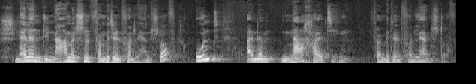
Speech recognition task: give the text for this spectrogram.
schnellen, dynamischen Vermitteln von Lernstoff und einem nachhaltigen Vermitteln von Lernstoff.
